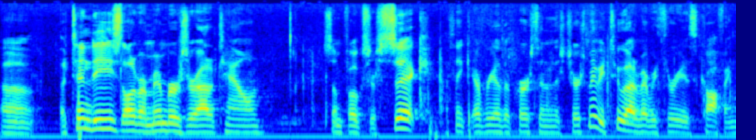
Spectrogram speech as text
uh, attendees. A lot of our members are out of town. Some folks are sick. I think every other person in this church, maybe two out of every three, is coughing.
